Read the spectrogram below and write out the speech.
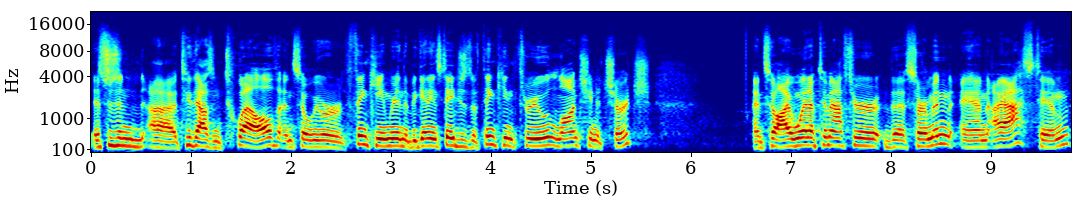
This was in uh, 2012, and so we were thinking, we were in the beginning stages of thinking through launching a church. And so I went up to him after the sermon and I asked him,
